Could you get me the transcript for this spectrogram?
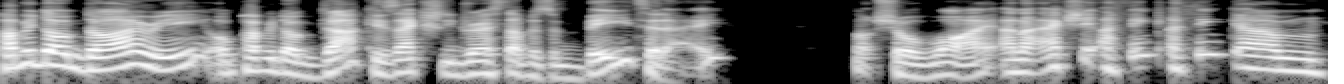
Puppy Dog Diary or Puppy Dog Duck is actually dressed up as a bee today. Not sure why. And I actually, I think, I think, um,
